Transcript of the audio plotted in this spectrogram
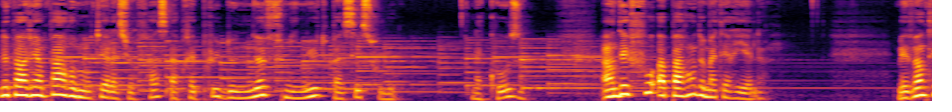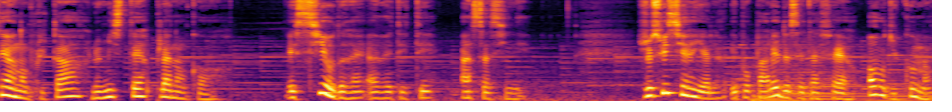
ne parvient pas à remonter à la surface après plus de 9 minutes passées sous l'eau. La cause? Un défaut apparent de matériel. Mais 21 ans plus tard, le mystère plane encore. Et si Audrey avait été assassinée? Je suis Cyrielle et pour parler de cette affaire hors du commun,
